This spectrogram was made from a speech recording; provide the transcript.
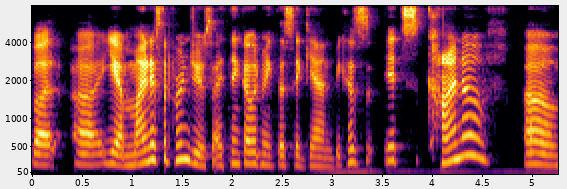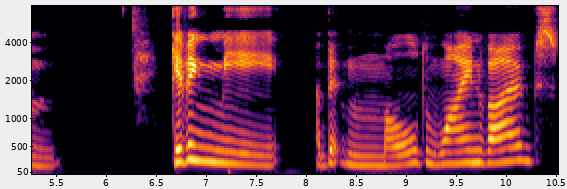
But uh, yeah, minus the prune juice, I think I would make this again because it's kind of um, giving me a bit mulled wine vibes.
